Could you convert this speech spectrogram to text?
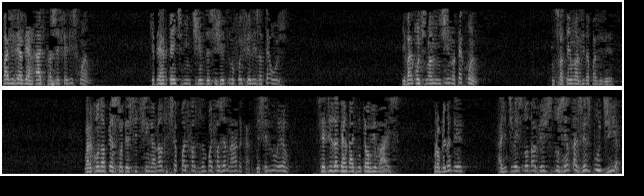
Vai viver a verdade para ser feliz quando? Que de repente mentindo desse jeito não foi feliz até hoje. E vai continuar mentindo até quando? A gente só tem uma vida para viver. Agora, quando uma pessoa decide se enganar, o que você pode fazer? Você não pode fazer nada, cara. Deixa ele no erro. Você diz a verdade não quer ouvir mais, o problema é dele. A gente vê isso toda vez, 200 vezes por dia.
